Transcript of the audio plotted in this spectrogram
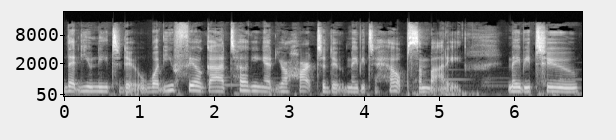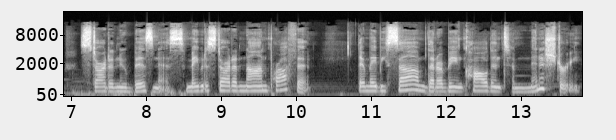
that you need to do, what you feel God tugging at your heart to do, maybe to help somebody, maybe to start a new business, maybe to start a nonprofit. There may be some that are being called into ministry.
